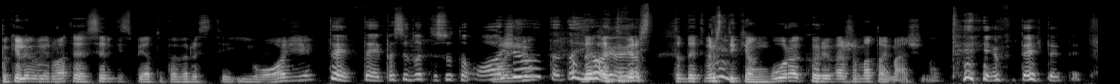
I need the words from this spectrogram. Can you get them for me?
Pakeliu vairuotojas irgi spėtų pavirsti į ožį. Taip, taip, pasiduoti su to ožiu, Ožiu. tada jo, jo, jo. atvirsti, tada atvirsti kengūrą, kuri vežama toj mašinai. Taip, taip, taip. taip.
